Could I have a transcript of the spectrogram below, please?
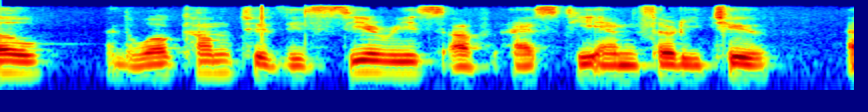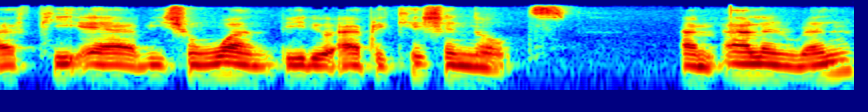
Hello and welcome to this series of STM32 FPAI Vision 1 video application notes. I'm Alan Ren.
